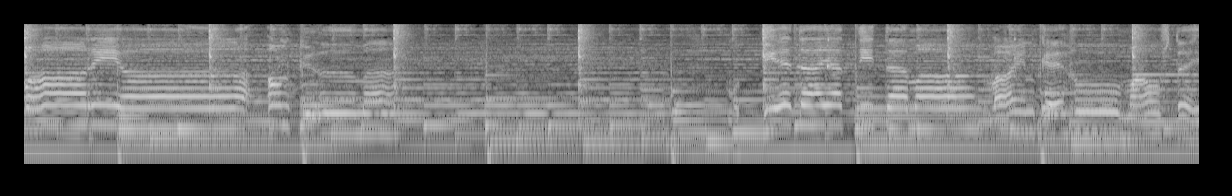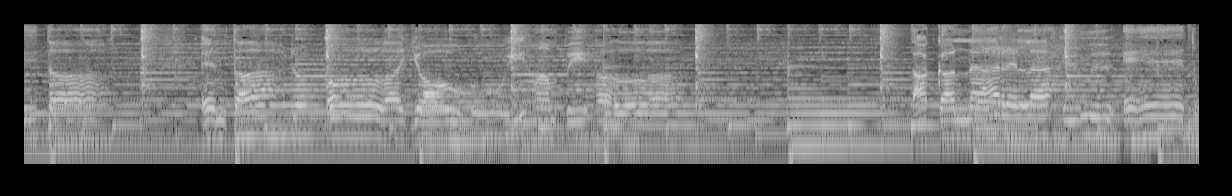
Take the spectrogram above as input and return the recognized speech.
Marialla on kylmä. Mut tietäjät itämaan vain kehuu mausteita. En tahdo olla joulu ihan pihalla. Takan äärellä hymy etu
